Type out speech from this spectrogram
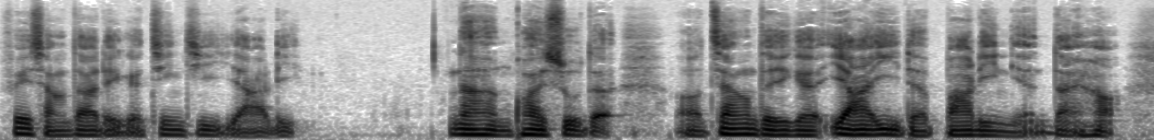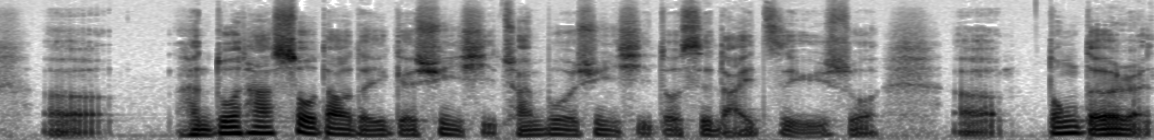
非常大的一个经济压力，那很快速的呃这样的一个压抑的八零年代哈，呃很多他受到的一个讯息传播的讯息都是来自于说呃东德人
